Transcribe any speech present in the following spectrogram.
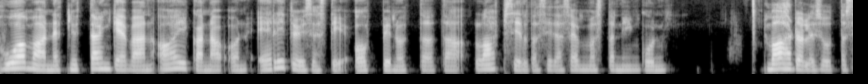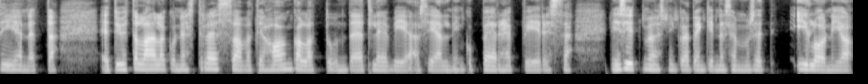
huomaan, että nyt tämän kevään aikana on erityisesti oppinut tota lapsilta sitä semmoista niin kuin – mahdollisuutta siihen, että, että yhtä lailla kun ne stressaavat ja hankalat tunteet leviää siellä niin kuin perhepiirissä, niin sitten myös niin kuin jotenkin ne semmoiset ilon ja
